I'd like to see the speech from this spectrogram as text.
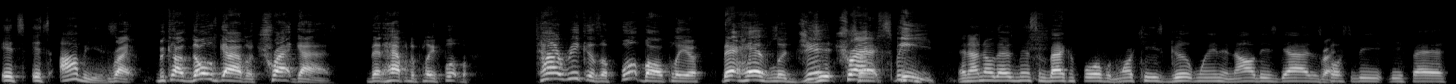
it's it's obvious. Right. Because those guys are track guys that happen to play football. Tyreek is a football player that has legit Legit track, speed. And I know there's been some back and forth with Marquise Goodwin and all these guys are Right. supposed to be be fast.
